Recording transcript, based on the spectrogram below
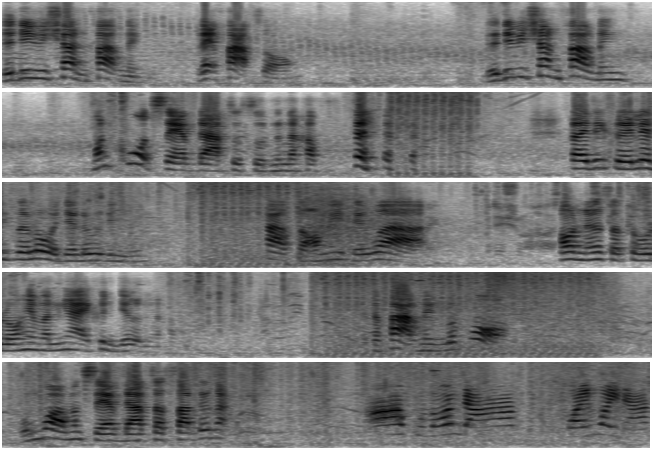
The Division ภาคหนึ่งและภาคสอง The Division ภาคหนึ่งมันโคตรแสบดาบสุดๆนั่นนะครับ ใครที่เคยเล่นโซโล่จะรู้ดี ภาคสองนี่ถือว่าเขาเนื้อศัตรูลงให้มันง่ายขึ้นเยอะนะครับ แต่ภาคหนึ่งแล้วก็ ผมว่ามันแสบดาบสัสๆด้วยนะอ้าวกูร้อนดาบไฟไม่ดัก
